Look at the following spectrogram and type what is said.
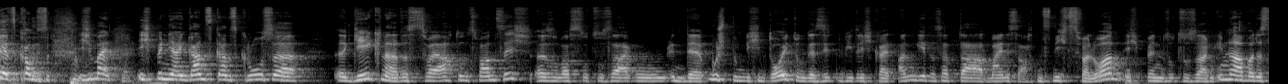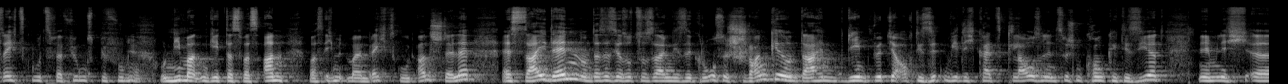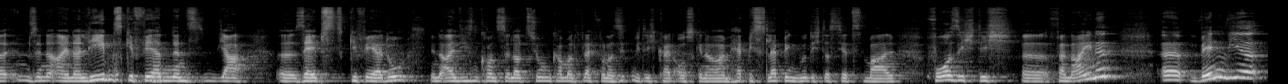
Jetzt kommst du. Ich meine, ich bin ja ein ganz, ganz großer Gegner des 228, also was sozusagen in der ursprünglichen Deutung der Sittenwidrigkeit angeht. Das hat da meines Erachtens nichts verloren. Ich bin sozusagen Inhaber des Rechtsguts, verfügungsbefugt Ja. und niemandem geht das was an, was ich mit meinem Rechtsgut anstelle. Es sei denn, und das ist ja sozusagen diese große Schranke und dahingehend wird ja auch die Sittenwidrigkeitsklausel inzwischen konkretisiert, nämlich äh, im Sinne einer lebensgefährdenden ja, äh, Selbstgefährdung. In all diesen Konstellationen kann man vielleicht von der Sittenwidrigkeit ausgehen, aber beim Happy Slapping würde ich das jetzt mal vorsichtig äh, verneinen. Äh, wenn wir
